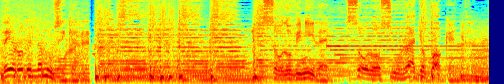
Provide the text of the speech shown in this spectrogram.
Vero della musica. Solo vinile, solo su Radio Pocket.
